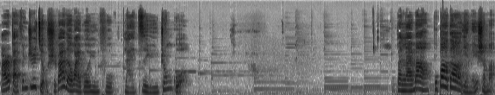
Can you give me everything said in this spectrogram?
而百分之九十八的外国孕妇来自于中国。本来嘛，不报道也没什么。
